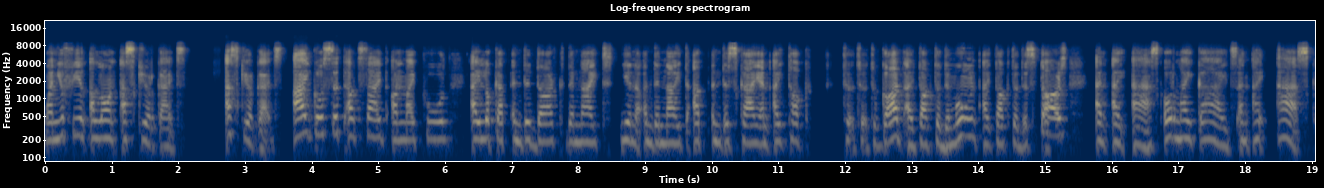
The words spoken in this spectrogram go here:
When you feel alone, ask your guides ask your guides. I go sit outside on my pool. I look up in the dark, the night, you know, in the night up in the sky, and I talk to, to, to God. I talk to the moon. I talk to the stars, and I ask, or my guides, and I ask.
